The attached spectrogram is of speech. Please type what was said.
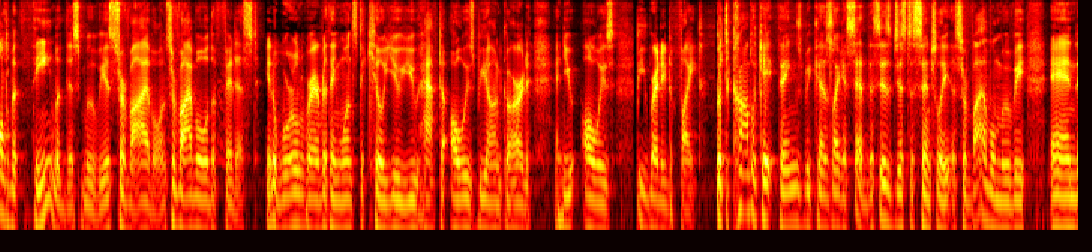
ultimate theme of this movie is survival and survival of the fittest. In a world where everything wants to kill you, you have to always be on guard and you always be ready to fight. But to complicate things, because like I said, this is just essentially a survival movie and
